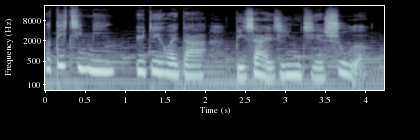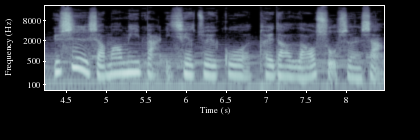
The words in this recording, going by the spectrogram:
我第几名？”玉帝回答：“比赛已经结束了。”于是，小猫咪把一切罪过推到老鼠身上，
